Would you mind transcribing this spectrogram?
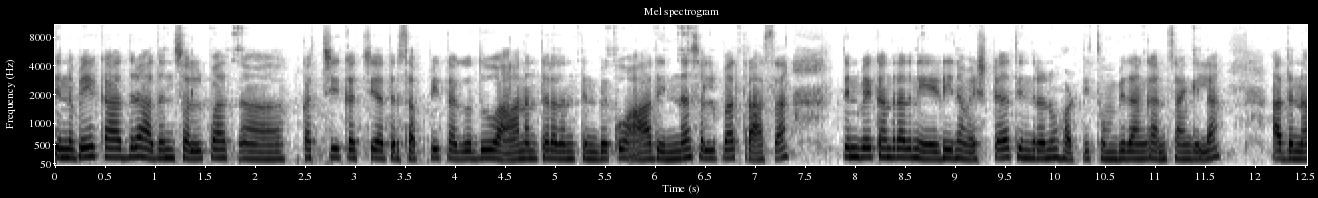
ತಿನ್ನಬೇಕಾದ್ರೆ ಅದನ್ನು ಸ್ವಲ್ಪ ಕಚ್ಚಿ ಕಚ್ಚಿ ಅದ್ರ ಸಪ್ಪಿ ತೆಗೆದು ಆನಂತರ ಅದನ್ನು ತಿನ್ನಬೇಕು ಅದು ಇನ್ನೂ ಸ್ವಲ್ಪ ತ್ರಾಸ. ತಿನ್ಬೇಕಂದ್ರೆ ಅದನ್ನು ಏಡಿ ನಾವು ಎಷ್ಟು ತಿಂದ್ರೂ ಹೊಟ್ಟೆ ತುಂಬಿದಂಗೆ ಅನ್ಸಂಗಿಲ್ಲ. ಅದನ್ನು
